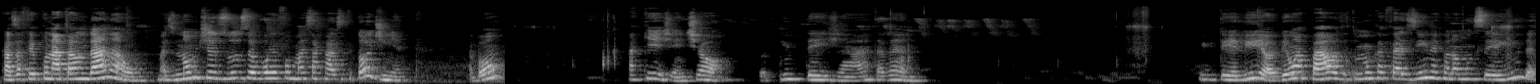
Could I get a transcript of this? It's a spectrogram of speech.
casa feia pro Natal não dá, não. Mas em nome de Jesus eu vou reformar essa casa aqui todinha, tá bom? Aqui, gente, ó, eu pintei já, tá vendo? Pintei ali, ó, dei uma pausa, tomei um cafezinho, né, que eu não almocei ainda.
